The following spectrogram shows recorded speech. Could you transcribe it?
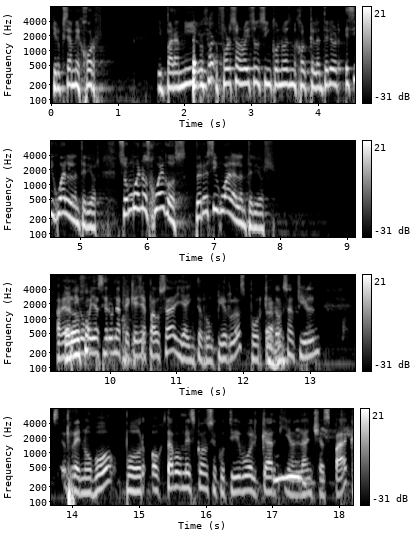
Quiero que sea mejor. Y para mí, Pero, o sea- Forza Horizon 5 no es mejor que el anterior, es igual al anterior. Son buenos juegos, pero es igual al anterior. A ver, Pero, amigo, o sea- voy a hacer una pequeña pausa y a interrumpirlos porque Ajá. Doxan Film renovó por octavo mes consecutivo el Karki and Lanchas Pack,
